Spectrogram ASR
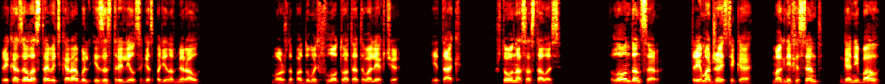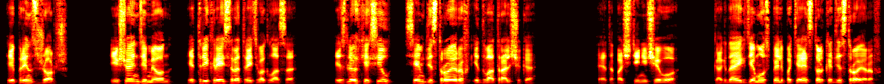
приказал оставить корабль и застрелился, господин адмирал. Можно подумать, флоту от этого легче. Итак, что у нас осталось? Лондон, сэр. Три Маджестика, Магнифисент, Ганнибал и Принц Джордж. Еще Эндимион и три крейсера третьего класса. Из легких сил семь дестроеров и два тральщика. Это почти ничего. Когда и где мы успели потерять столько дестроеров?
